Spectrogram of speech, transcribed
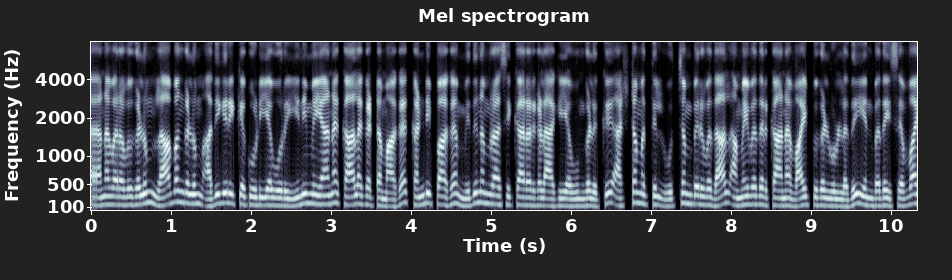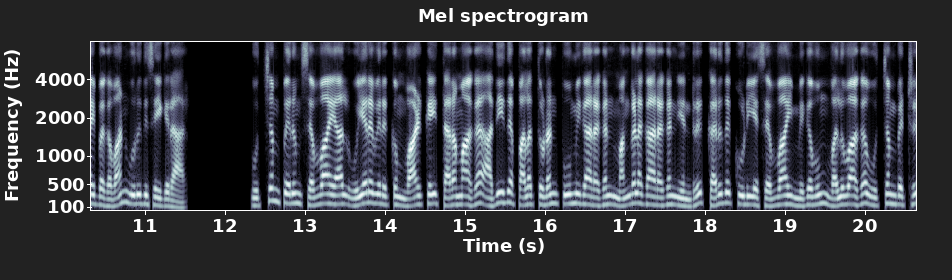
தனவரவுகளும் லாபங்களும் அதிகரிக்கக்கூடிய ஒரு இனிமையான காலகட்டமாக கண்டிப்பாக மிதுனம் ராசிக்காரர்களாகிய உங்களுக்கு அஷ்டமத்தில் உச்சம் பெறுவதால் அமைவதற்கான வாய்ப்புகள் உள்ளது என்பதை செவ்வாய் பகவான் உறுதி செய்கிறார். உச்சம் பெறும் செவ்வாயால் உயரவிருக்கும் வாழ்க்கை தரமாக அதீத பலத்துடன் பூமிகாரகன் மங்களகாரகன் என்று கருதக்கூடிய செவ்வாய் மிகவும் வலுவாக உச்சம் பெற்று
